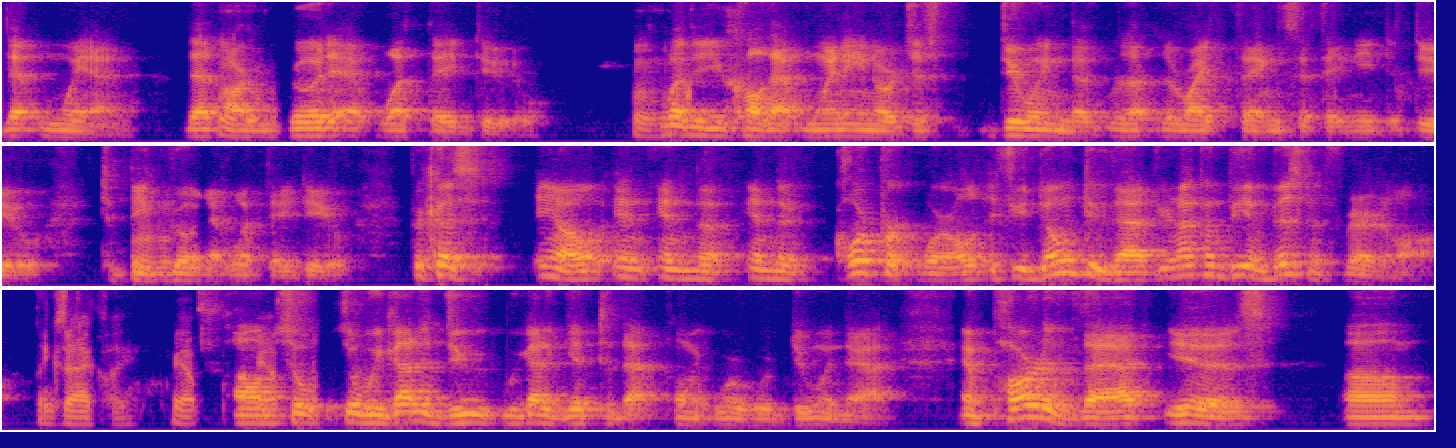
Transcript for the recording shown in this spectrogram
that win, that mm-hmm. are good at what they do. Mm-hmm. Whether you call that winning or just doing the, the right things that they need to do to be mm-hmm. good at what they do because you know in, in the in the corporate world if you don't do that you're not going to be in business very long. Exactly. Yep, um, yep. so so we got to do we got to get to that point where we're doing that. And part of that is um,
